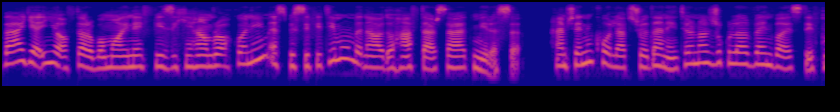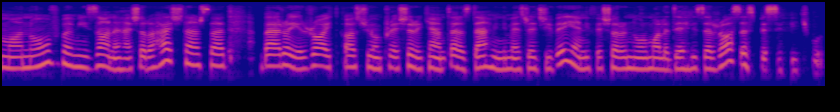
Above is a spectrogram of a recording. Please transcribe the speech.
و اگر این یافته رو با معاینه فیزیکی همراه کنیم specificity مون به 97 درصد می‌رسه. همچنین collapse شدن internal jugular vein با sniff maneuver به میزان 88 درصد برای right atrium pressure کمتر از 10 میلیمتر جیوه یعنی فشار نرمال دهلیز راست specific بود.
